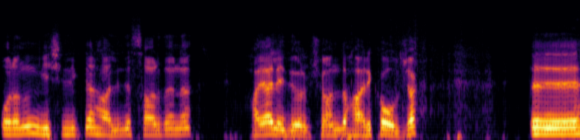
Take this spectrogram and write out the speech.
Oranın yeşillikler halinde sardığını hayal ediyorum şu anda. Harika olacak. E,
